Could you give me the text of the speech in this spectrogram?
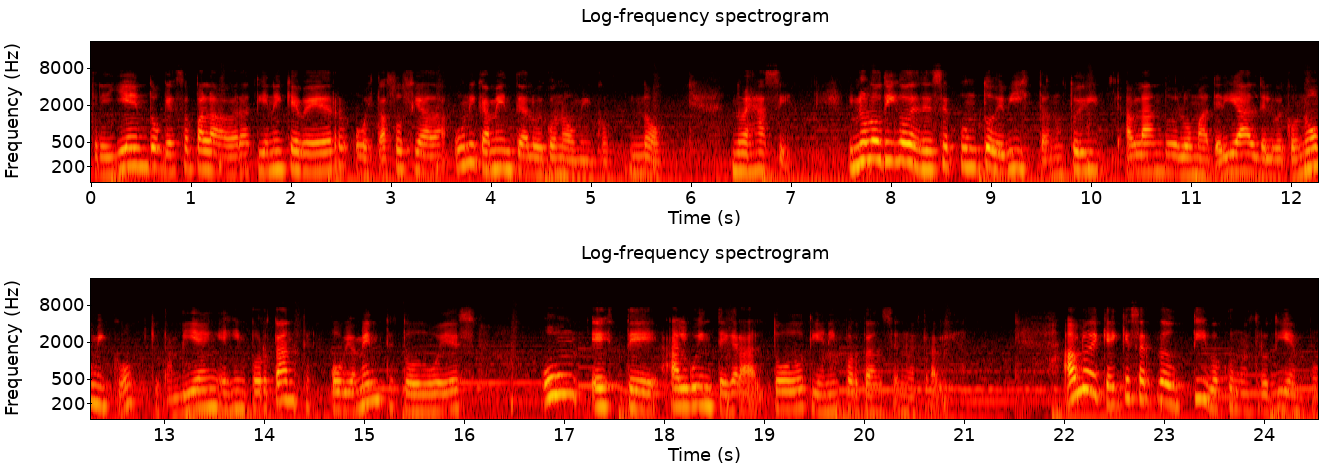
creyendo que esa palabra tiene que ver o está asociada únicamente a lo económico. No, no es así. Y no lo digo desde ese punto de vista, no estoy hablando de lo material, de lo económico, que también es importante. Obviamente todo es un este algo integral, todo tiene importancia en nuestra vida. Hablo de que hay que ser productivos con nuestro tiempo,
